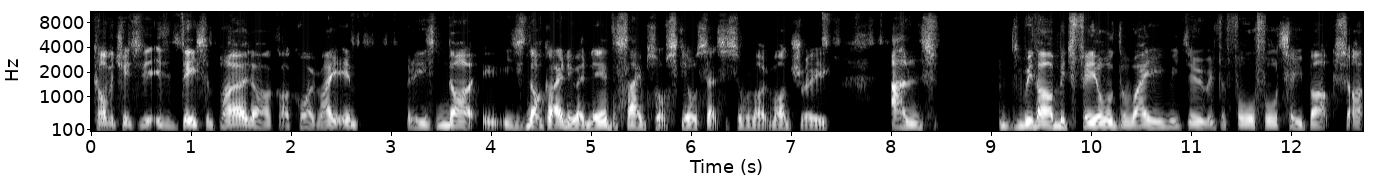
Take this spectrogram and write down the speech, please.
Kovacic is a decent player. I, I quite rate him, but he's not. He's not got anywhere near the same sort of skill sets as someone like Rodri. And with our midfield, the way we do it with the 4 4 2 box, I,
